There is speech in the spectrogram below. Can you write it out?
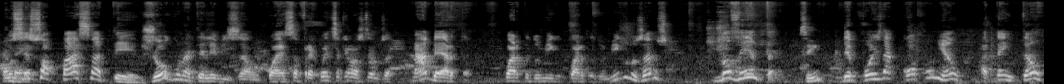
Também. Você só passa a ter jogo na televisão com essa frequência que nós temos na aberta, quarta, domingo, quarta, domingo, nos anos 90, Sim. depois da Copa União. Até então,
